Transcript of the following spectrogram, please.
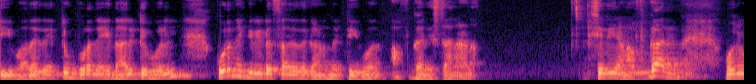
ടീം അതായത് ഏറ്റവും കുറഞ്ഞ ഈ നാല് ടീമുകളിൽ കുറഞ്ഞ കിരീട സാധ്യത കാണുന്ന ടീം അഫ്ഗാനിസ്ഥാനാണ്. ശരിയാണ് അഫ്ഗാൻ ഒരു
